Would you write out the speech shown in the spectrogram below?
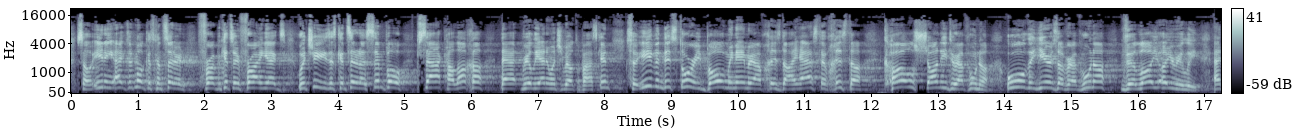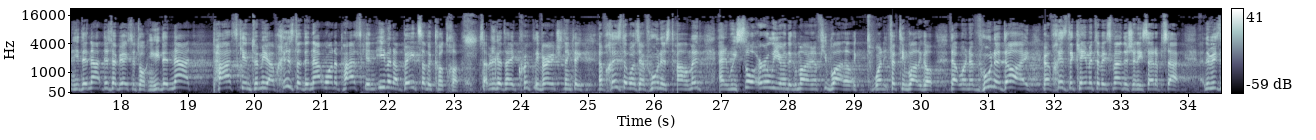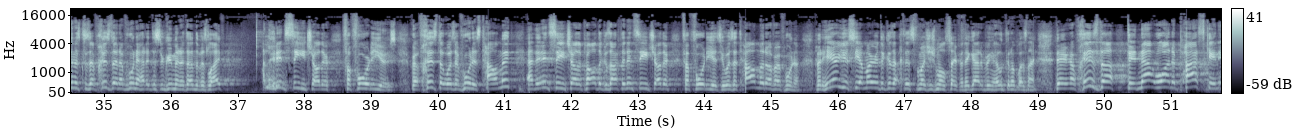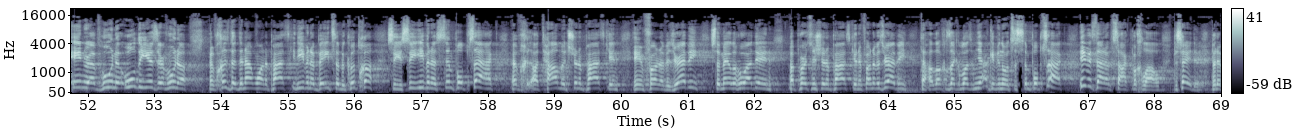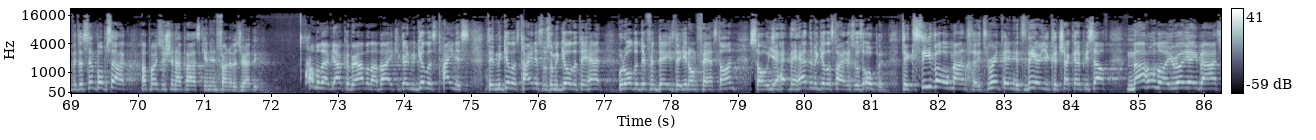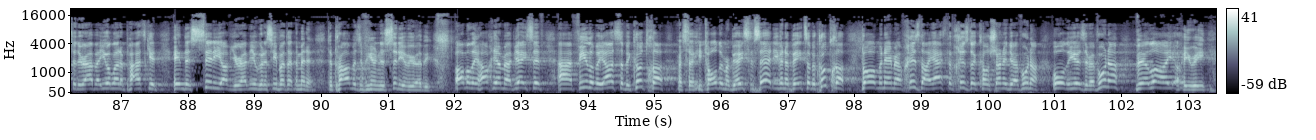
So eating eggs with milk is considered, for considered frying eggs with cheese is considered a simple psak halacha that really anyone should be able to pass in. So even this story, bo minemer chizda, I asked of Chisda, Kol Shani to Rav Huna, all the years of Rav Huna, Veloy Oirili. And he did not, this is Rabbi Yosef talking, he did not paskin to me. Rav Chisda did not want to paskin even a Beitza Bekutcha. So I'm just going to tell you quickly, very interesting thing. Rav Chisda was Rav Huna's Talmud, and we saw earlier in the Gemara, a few blot, like 20, 15 blot ago, that when Rav Huna died, Rav Chisda came into Beis Medrash and he said a psak. And the reason is because Rav Chisda and Rav Huna had a disagreement at the end of his life. And they didn't see each other for 40 years. Rav Chisda was Rav Huna's Talmud, and they didn't see each other. Paul the Gazach, they didn't see each other for 40 years. He was a Talmud of Rav Huna. But here you see Amir the Gazach, this is from Moshe Shmuel Sefer. They got to bring it. I looked it up last night. They, Rav Chisda did not want to paskin in Rav Huna. All the years of Rav Huna, Rav Chisda did not want to paskin, even a Beitza Bekutcha. So you see, even a simple psak, a Talmud shouldn't paskin in front of his Rebbe. So Melahu Adin, a person shouldn't paskin in front of his Rebbe. The halach is like a Blazim even though it's a simple psak. If it's not a psak, but if it's a simple psak, a person should not pass in front of his rabbi. Amalev got Megillah's Tainus. The Megillah's Tainus was a Megillah that they had with all the different days that you don't fast on. So had, they had the Megillah's Tainus, it was open. Teksiva Umancha, it's written, it's there, you could check it up yourself. Mahula Ba'asa, the Rabbi, you'll let a paskin in the city of your Rabbi. You're going to see about that in a minute. The problem is if you're in the city of your Rabbi. Amalei Hachyam Rabbi Yosef, Fila Bayasa Bekutcha. So he told him, Rabbi Yosef said, even a Beitza Bekutcha, Bo Menem Rav Chisda, I asked of Chisda all the years of Ravuna,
